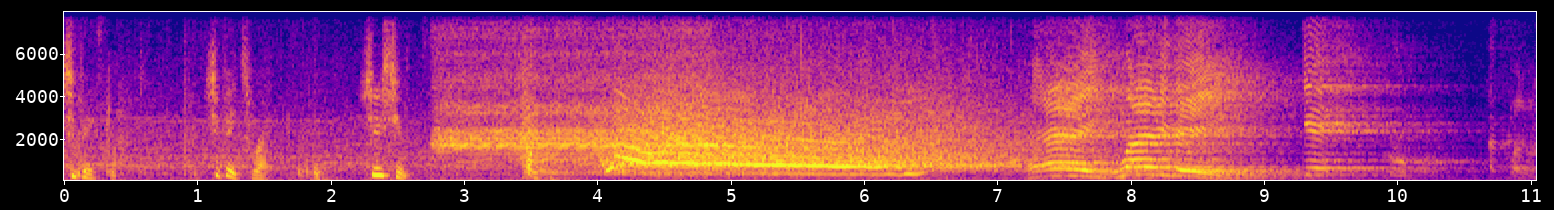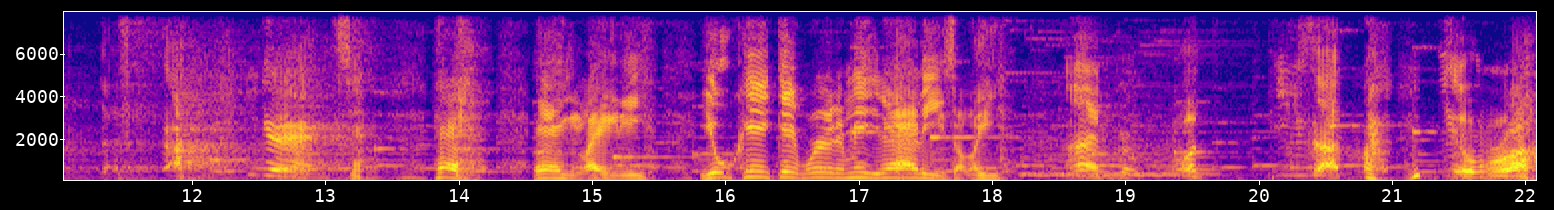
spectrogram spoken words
She fakes left. She fakes right. She shoots. Hey, lady. You can't get rid of me that easily. I'm gonna He's up. You run.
